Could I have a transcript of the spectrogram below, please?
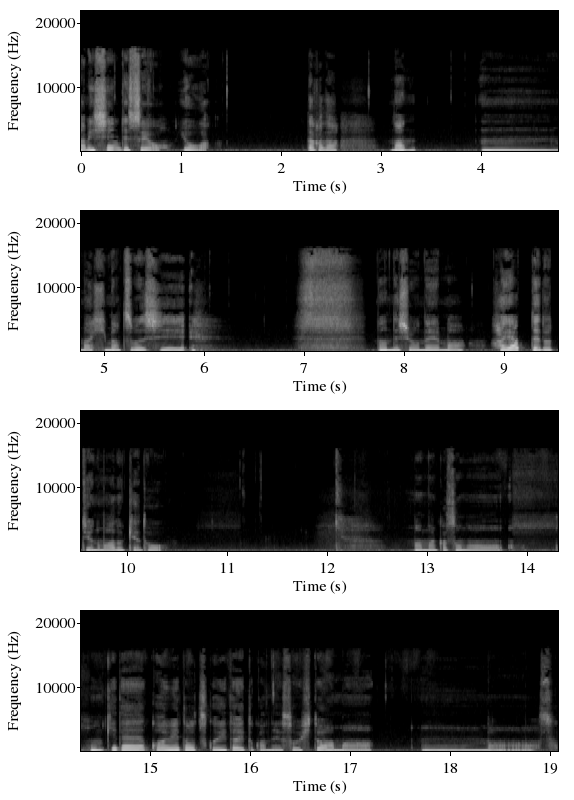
寂しいんですよ、要は。だから、なん、うーん、まあ、暇つぶし、なんでしょうね。まあ、流行ってるっていうのもあるけど、まあなんかその、本気で恋人を作りたいとかね、そういう人はまあ、うん、まあ、そ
